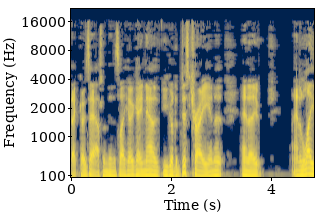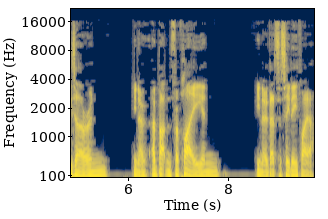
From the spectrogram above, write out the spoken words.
that goes out, and then it's like, okay, now you got a disc tray and a and a and a laser, and you know a button for play, and you know that's a CD player.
